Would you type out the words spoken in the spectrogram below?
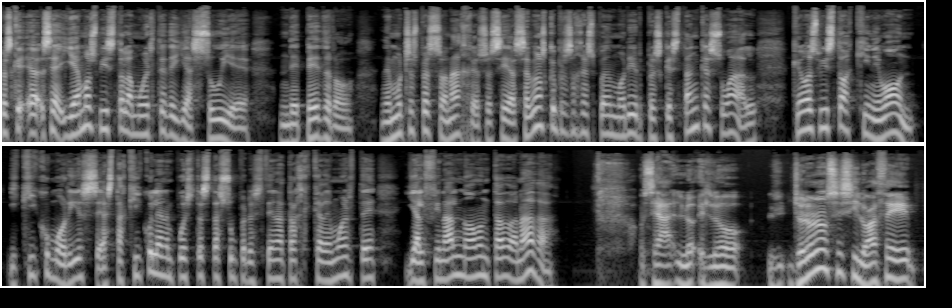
Pero es que, eh, o sea, ya hemos visto la muerte de Yasuye, de Pedro, de muchos personajes. O sea, sabemos que personajes pueden morir, pero es que es tan casual que hemos visto a Kinemon y Kiku morirse. Hasta a Kiku le han puesto esta super escena trágica de muerte y al final no ha montado a nada. O sea, lo, yo no, no sé si lo hace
